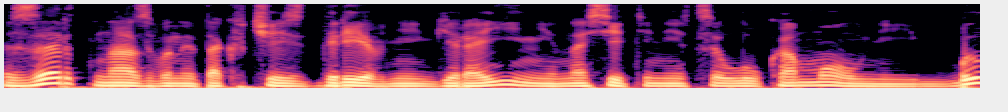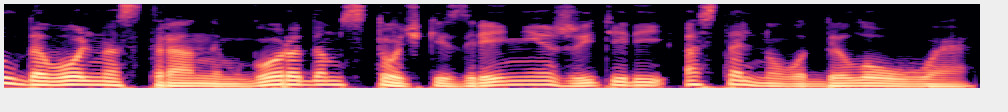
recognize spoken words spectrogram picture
Зерт, названный так в честь древней героини, носительницы лука молний, был довольно странным городом с точки зрения жителей остального Делоуэ.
